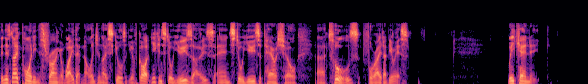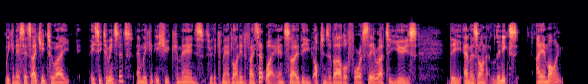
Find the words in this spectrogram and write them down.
then there's no point in throwing away that knowledge and those skills that you've got. You can still use those and still use the PowerShell uh, tools for AWS we can we can SSH into a EC2 instance and we can issue commands through the command line interface that way. And so the options available for us there are to use the Amazon Linux AMI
